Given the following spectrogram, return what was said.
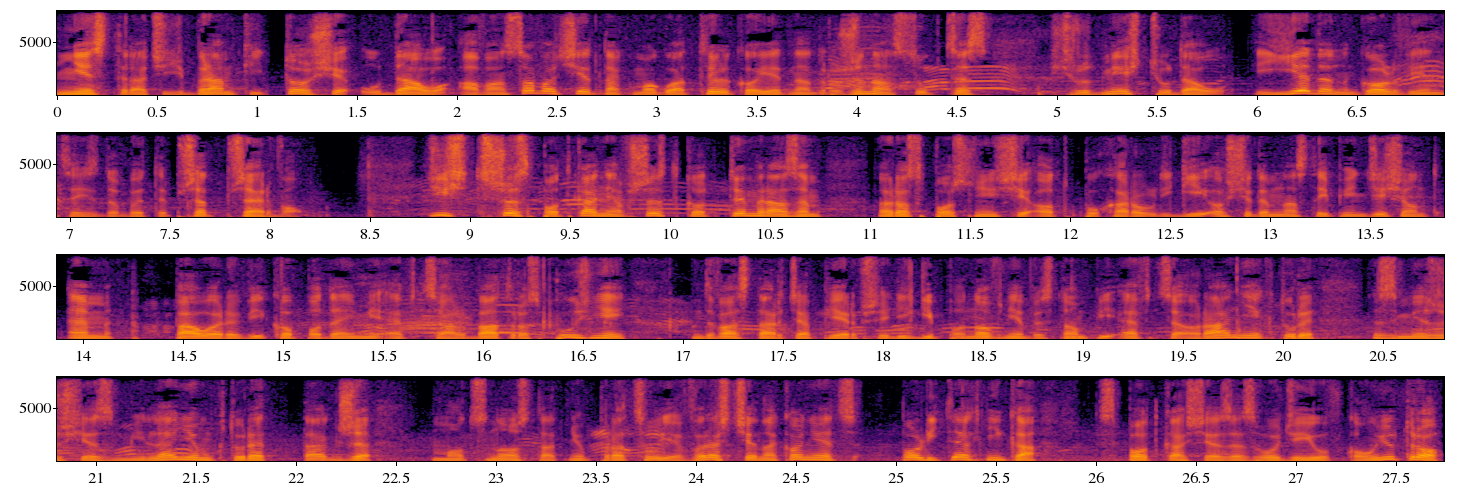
nie stracić bramki. To się udało. Awansować jednak mogła tylko jedna drużyna. Sukces Śródmieściu dał jeden gol więcej zdobyty przed przerwą. Dziś trzy spotkania, wszystko tym razem rozpocznie się od Pucharu Ligi o 17.50. M Power Vico podejmie FC Albatros. Później dwa starcia pierwszej ligi ponownie wystąpi FC Oranie, który zmierzy się z Millennium, które także mocno ostatnio pracuje. Wreszcie na koniec Politechnika spotka się ze Złodziejówką. Jutro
